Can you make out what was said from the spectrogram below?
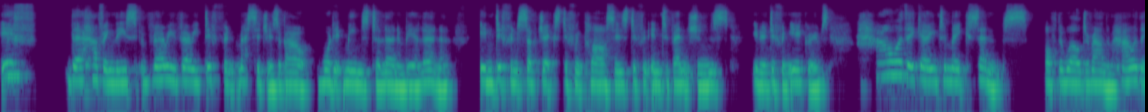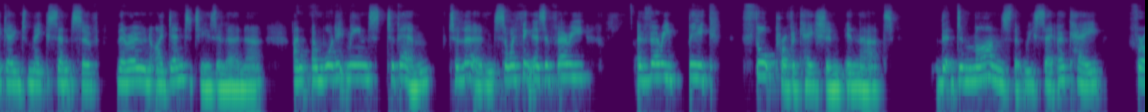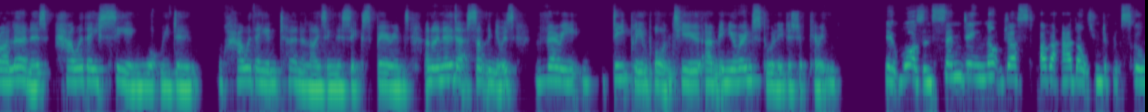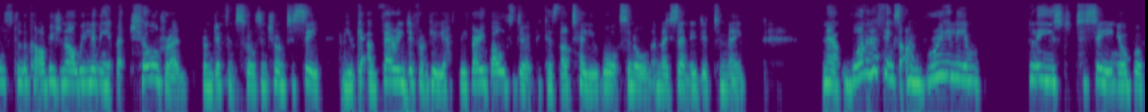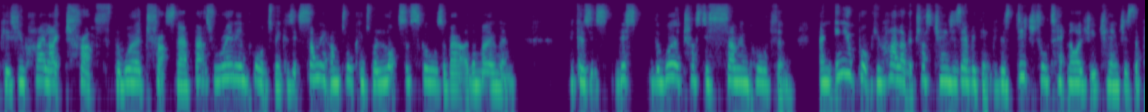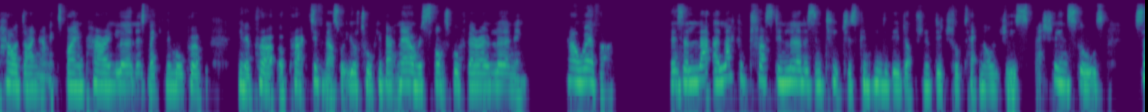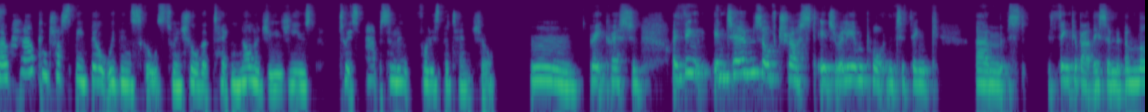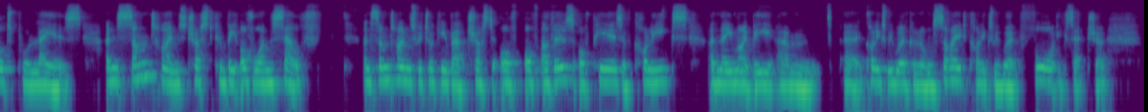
if they're having these very, very different messages about what it means to learn and be a learner in different subjects, different classes, different interventions, you know, different year groups, how are they going to make sense of the world around them? How are they going to make sense of their own identity as a learner and, and what it means to them to learn? So I think there's a very, a very big thought provocation in that that demands that we say, okay, for our learners, how are they seeing what we do? How are they internalizing this experience? And I know that's something that was very deeply important to you um, in your own school leadership, Karine. It was, and sending not just other adults from different schools to look at our vision, are we living it, but children from different schools and children to see. You get a very different view. You have to be very bold to do it because they'll tell you warts and all, and they certainly did to me. Now, one of the things that I'm really pleased to see in your book is you highlight trust, the word trust. Now, that's really important to me because it's something I'm talking to lots of schools about at the moment because it's this the word trust is so important and in your book, you highlight that trust changes everything because digital technology changes the power dynamics by empowering learners, making them more, pro, you know, pro, proactive. And that's what you're talking about now, responsible for their own learning. However, there's a, la- a lack of trust in learners and teachers can hinder the adoption of digital technology, especially in schools. So how can trust be built within schools to ensure that technology is used to its absolute fullest potential? Mm, great question. I think in terms of trust, it's really important to think um, think about this in, in multiple layers. And sometimes trust can be of oneself, and sometimes we're talking about trust of of others, of peers, of colleagues, and they might be um, uh, colleagues we work alongside, colleagues we work for, etc.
